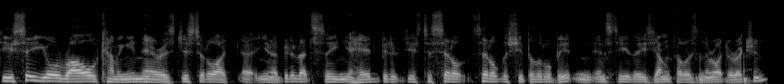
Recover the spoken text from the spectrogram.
do you see your role coming in there as just sort of like uh, you know a bit of that senior head, bit of just to settle settle the ship a little bit and, and steer these young fellas in the right direction?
